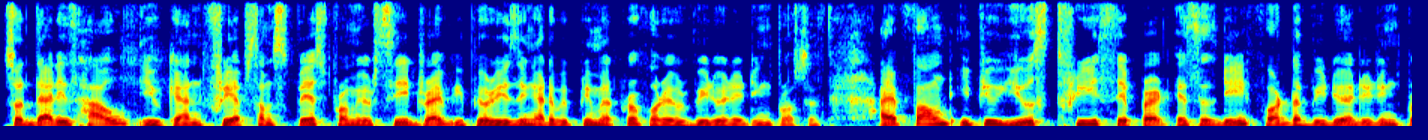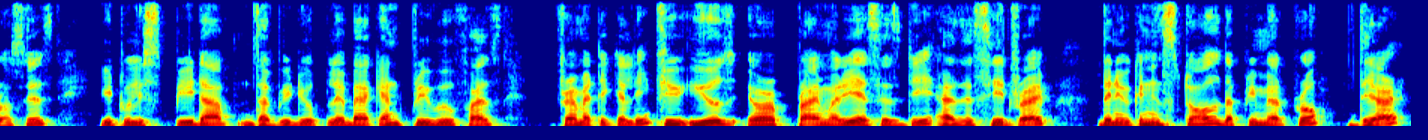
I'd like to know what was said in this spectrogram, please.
So that is how you can free up some space from your C drive if you're using Adobe Premiere Pro for your video editing process. I have found if you use three separate SSD for the video editing process it will speed up the video playback and preview files dramatically. If you use your primary SSD as a C drive then you can install the Premiere Pro there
